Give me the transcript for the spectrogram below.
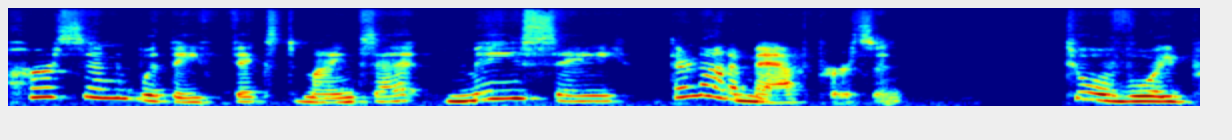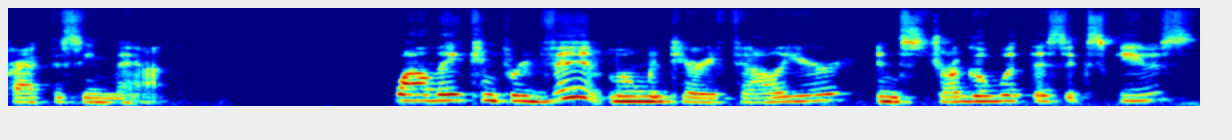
person with a fixed mindset may say they're not a math person to avoid practicing math. While they can prevent momentary failure and struggle with this excuse,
